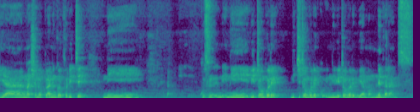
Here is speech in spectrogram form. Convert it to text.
ya national planning authority ni ni bitongole ni kitongole ni bitongole bya mam Netherlands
